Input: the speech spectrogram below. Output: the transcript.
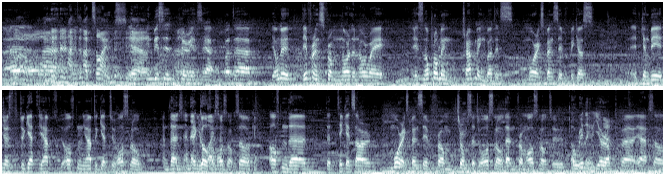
at, at times, yeah. in busy periods, yeah. But uh, the only difference from northern Norway is no problem traveling, but it's more expensive because it can be just to get. You have to often you have to get to Oslo and then Yes, and then you go from some- Oslo. So okay. often the the tickets are more expensive from Tromsø to Oslo than from Oslo to Oh, really? Europe. Uh, yeah. So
